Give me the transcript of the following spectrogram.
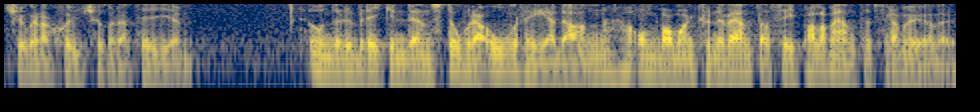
2007-2010 under rubriken Den stora oredan om vad man kunde vänta sig i parlamentet framöver.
